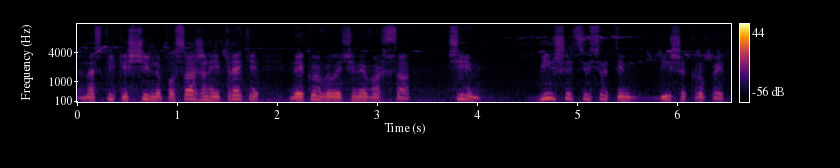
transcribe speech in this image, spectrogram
наскільки щільно посаджений, і третє, на якої величини ваш сад. Чим більше цього, тим більше кропити.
